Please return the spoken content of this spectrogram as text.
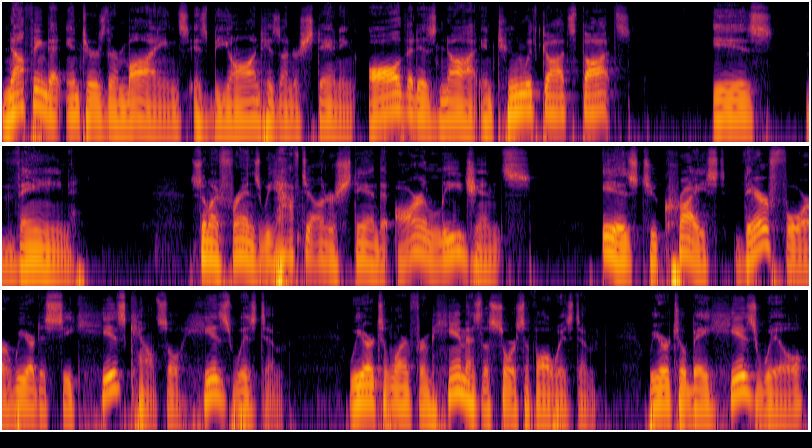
Nothing that enters their minds is beyond his understanding. All that is not in tune with God's thoughts is vain. So, my friends, we have to understand that our allegiance is to Christ. Therefore, we are to seek his counsel, his wisdom. We are to learn from him as the source of all wisdom. We are to obey his will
